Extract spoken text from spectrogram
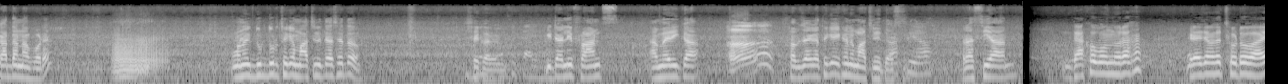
কাদা না পড়ে। অনেক দূর দূর থেকে মাছ নিতে আসে তো। সে কারণে। ইটালি ফ্রান্স আমেরিকা সব জায়গা থেকে এখানে মাছ নিতে আসে। রাশিয়ান। দেখো বন্ধুরা এটা যে আমাদের ছোট ভাই।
